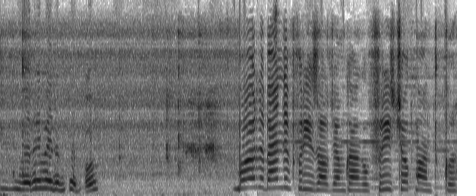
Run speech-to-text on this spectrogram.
Veremedim topu. Bu arada ben de freeze alacağım kanka. Freeze çok mantıklı.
